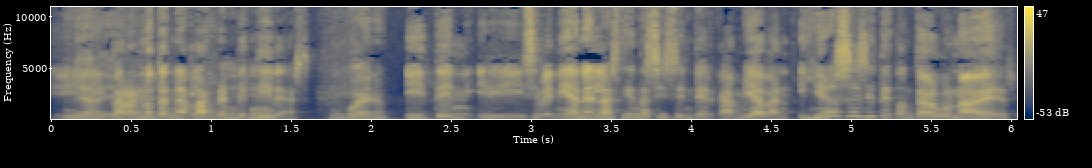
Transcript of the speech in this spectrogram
Y ya, ya, para no tenerlas repetidas. Bueno. Y, ten- y se venían en las tiendas y se intercambiaban. Y yo no sé si te conté alguna vez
